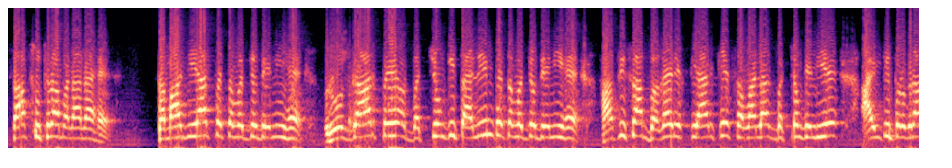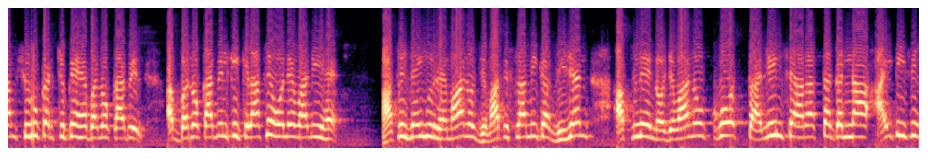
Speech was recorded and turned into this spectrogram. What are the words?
साफ़ सुथरा बनाना है। समाजियात पे तवज्जो देनी है, रोज़गार पे और बच्चों की तालीम पे तवज्जो देनी है। हाफिज साहब, बगैर इख्तियार के सवा लाख बच्चों के लिए आईटी प्रोग्राम शुरू कर चुके हैं बनो काबिल। अब बनो काबिल की क्लासें होने वाली है। हाफिज नईमुर रहमान और जमात इस्लामी का विजन अपने नौजवानों को तालीम से आरास्ता करना आईटी से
